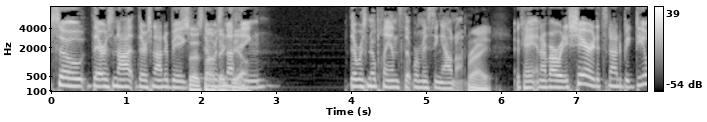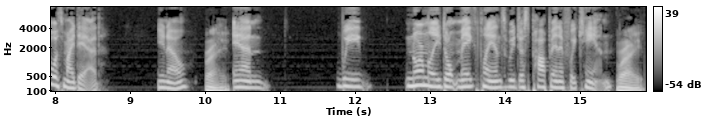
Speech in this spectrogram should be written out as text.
So there's not there's not a big So there was nothing deal. There was no plans that we're missing out on. right, Okay, and I've already shared it's not a big deal with my dad. You know, right, and we normally don't make plans, we just pop in if we can. right.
